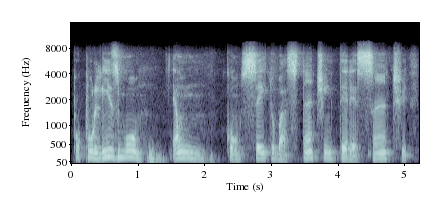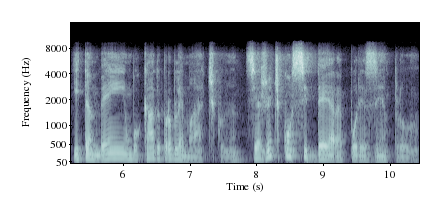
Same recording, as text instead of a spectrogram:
Populismo é um conceito bastante interessante e também um bocado problemático. Né? Se a gente considera, por exemplo,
